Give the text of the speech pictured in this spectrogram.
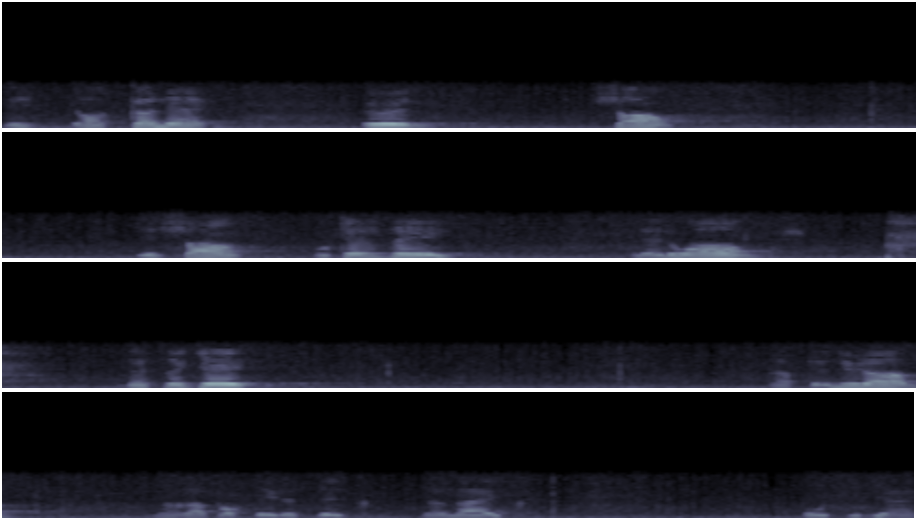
s'il en connaît une, chante, qu'il chante ou qu'il dise les louanges de ce guide. Parce que nul homme n'a rapporté le titre de maître aussi bien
